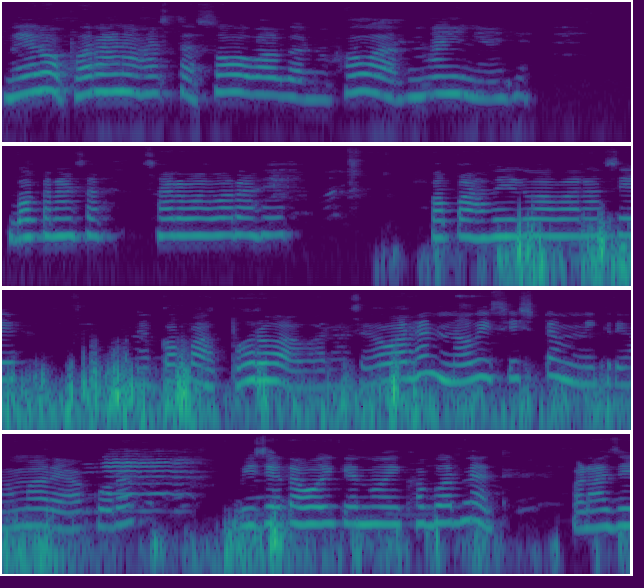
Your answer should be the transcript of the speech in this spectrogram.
મેરો ભરાણો હસતા સો વાગ્યાનો સવાર નાહીને છે બકરા સારવાવાળા છે કપાસ વીણવાવાળા છે ને કપાસ ભરવાવાળા છે. અવાર છે ને નવી સિસ્ટમ નીકળી. અમારે આખોરા બીજે તો હોય કે ન હોય ખબર ને પણ આજે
